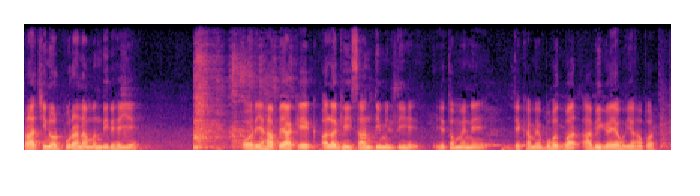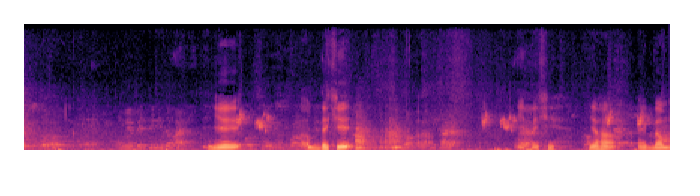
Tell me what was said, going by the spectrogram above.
प्राचीन और पुराना मंदिर है ये। और यहाँ पे आके एक अलग ही शांति मिलती है। ये तो मैंने देखा, मैं बहुत बार आ भी गया हूँ यहाँ पर। ये, अब देखिए। ये देखिए। यहाँ एकदम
